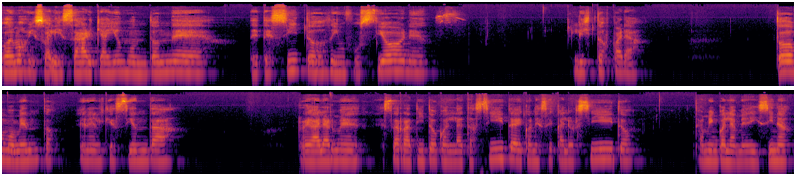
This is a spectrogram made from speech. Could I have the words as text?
Podemos visualizar que hay un montón de, de tecitos, de infusiones, listos para todo momento en el que sienta regalarme ese ratito con la tacita y con ese calorcito, también con la medicina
